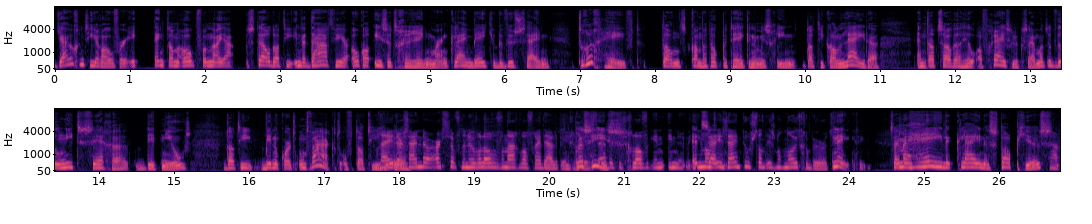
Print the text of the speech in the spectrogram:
juichend hierover. Ik denk dan ook van, nou ja, stel dat hij inderdaad weer... ook al is het gering, maar een klein beetje bewustzijn terug heeft... dan kan dat ook betekenen misschien dat hij kan leiden. En dat zou wel heel afgrijzelijk zijn. Want het wil niet zeggen, dit nieuws, dat hij binnenkort ontwaakt. Of dat hij, Nee, daar eh, zijn de artsen of de neurologen vandaag wel vrij duidelijk in geweest. Precies. Hè? Dat is geloof ik in, in iemand zijn- in zijn toestand is nog nooit gebeurd. Nee, het zijn maar hele kleine stapjes. Ja,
